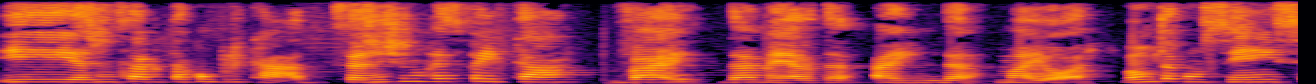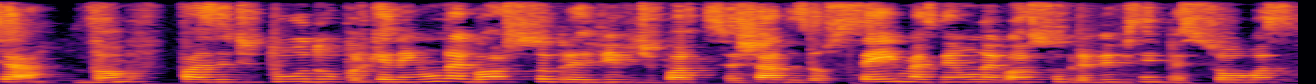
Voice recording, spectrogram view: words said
e a gente sabe que tá complicado. Se a gente não respeitar, vai dar merda ainda maior. Vamos ter consciência, vamos fazer de tudo, porque nenhum negócio sobrevive de portas fechadas, eu sei, mas nenhum negócio sobrevive sem pessoas.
